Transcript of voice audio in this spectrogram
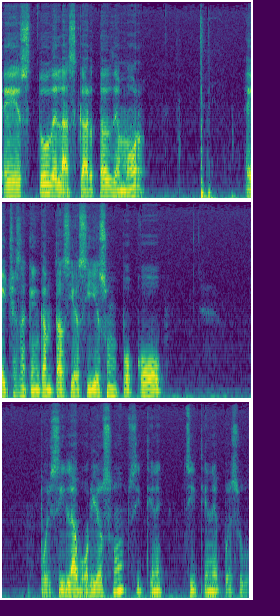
esto de las cartas de amor hechas aquí en Camtasia sí es un poco pues sí laborioso si tiene si tiene pues su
